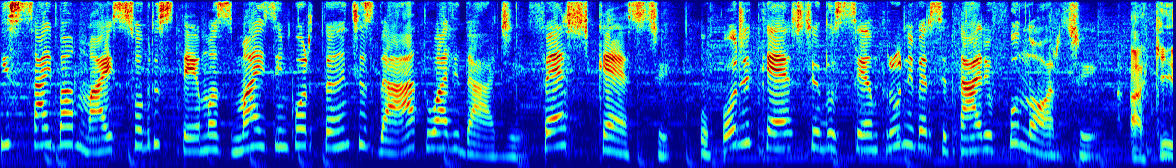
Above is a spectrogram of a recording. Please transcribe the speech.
e saiba mais sobre os temas mais importantes da atualidade. Fastcast, o podcast do Centro Universitário Funorte. Aqui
